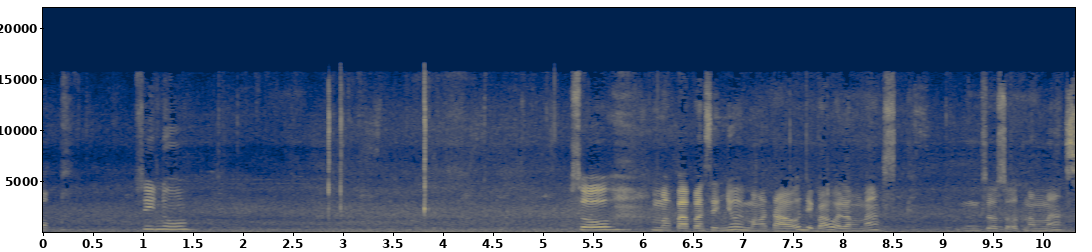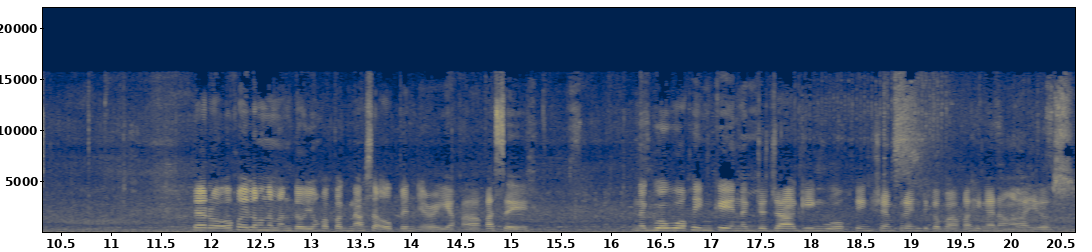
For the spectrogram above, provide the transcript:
Yak! Sino? So, mapapansin nyo, yung mga tao, di ba, walang mask. Yung susuot ng mask. Pero okay lang naman daw yung kapag nasa open area ka kasi nagwo-walking ka, eh, nagja-jogging, walking, syempre hindi ka makahinga ng ayos.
